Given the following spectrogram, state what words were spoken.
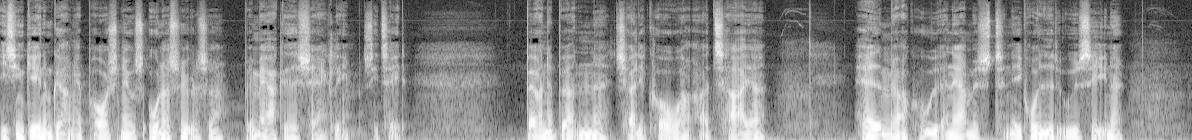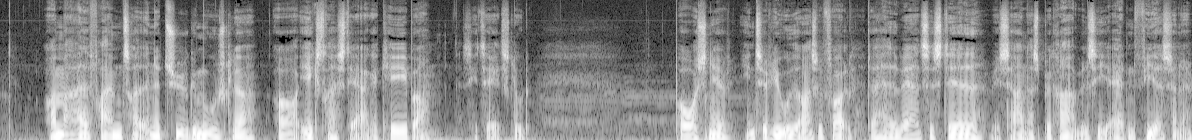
I sin gennemgang af Porshnevs undersøgelser bemærkede Shackley, citat, Børnebørnene Charlikova og Taya havde mørk hud af nærmest negrydet udseende og meget fremtrædende tykke muskler og ekstra stærke kæber. Citat slut. Porsnev interviewede også folk, der havde været til stede ved Sanders begravelse i 1880'erne.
